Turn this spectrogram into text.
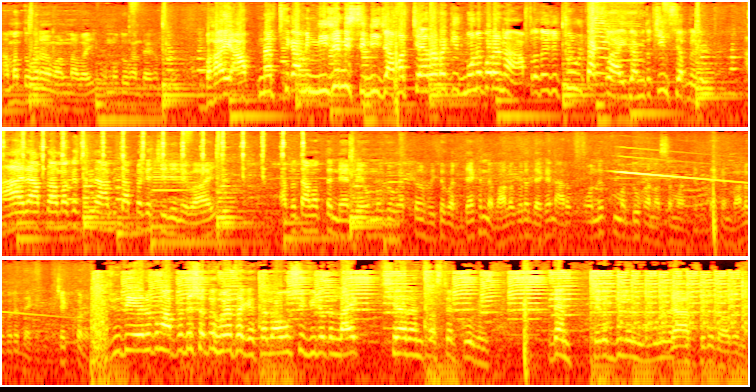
আমার দোকানের মাল না ভাই অন্য দোকান দেখেন। ভাই আপনার থেকে আমি নিজে নিছি নিজে। আমার চেহারাটা কি মনে পড়ে না? আপনাদের ওই যে চুল টাকলা এই যে আমি তো চিনছি আপনাদের। আর আপনি আমাকে চিনেন আমি তো আপনাকে চিনি না ভাই। আপনি তো আমার তো নেন নেই অন্য দোকান হইতে পারে। দেখেন না ভালো করে দেখেন আর অনেক দোকান আছে মার্কেটে দেখেন ভালো করে দেখেন চেক করেন। যদি এরকম আপনাদের সাথে হয়ে থাকে তাহলে অবশ্যই ভিডিওতে লাইক শেয়ার অ্যান্ড সাবস্ক্রাইব করবেন। দেন ফেরত দিলেন না দেওয়া হবে না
